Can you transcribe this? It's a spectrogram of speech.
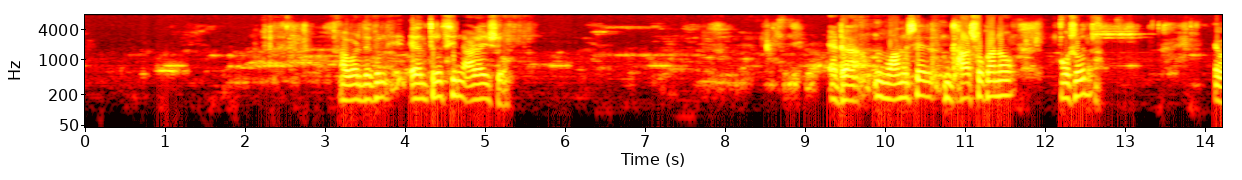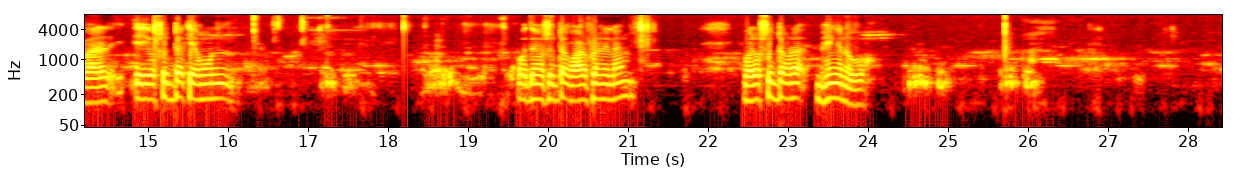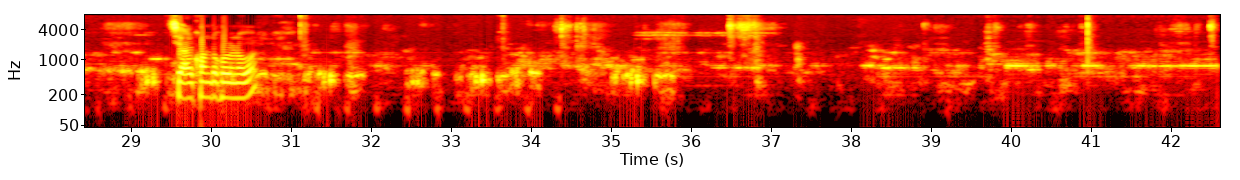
আবার দেখুন অ্যালথ্রোসিন আড়াইশো। এটা মানুষের ঘা শুকানো ওষুধ। এবার এই ওষুধটা কেমন? প্রথমে ওষুধটা বার করে নিলাম। এবার ওষুধটা আমরা ভেঙে নেব। চার খণ্ড করে নেব।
